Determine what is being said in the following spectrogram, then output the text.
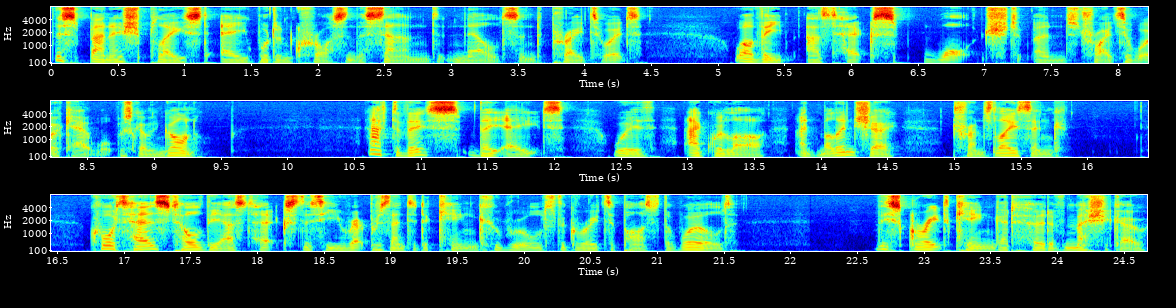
The Spanish placed a wooden cross in the sand, knelt, and prayed to it, while the Aztecs watched and tried to work out what was going on. After this, they ate, with Aguilar and Malinche translating. Cortes told the Aztecs that he represented a king who ruled the greater part of the world. This great king had heard of Mexico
